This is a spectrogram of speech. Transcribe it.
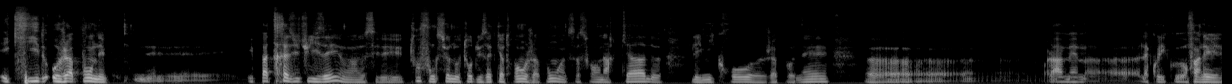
et qui au Japon n'est pas très utilisé. C'est- Tout fonctionne autour du Z80 au Japon, hein, que ce soit en arcade, les micros euh, japonais, euh, voilà, même euh, la Coleco, enfin les,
